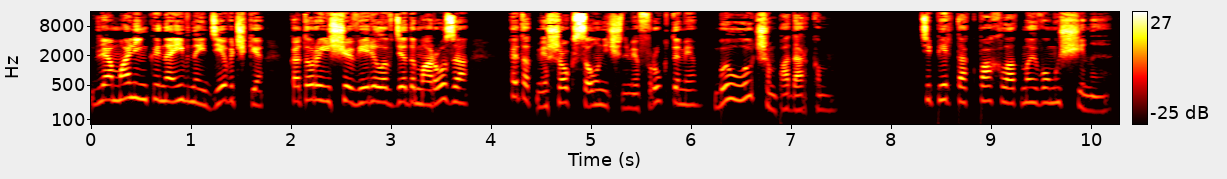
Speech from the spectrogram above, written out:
Для маленькой наивной девочки, которая еще верила в Деда Мороза, этот мешок с солнечными фруктами был лучшим подарком. Теперь так пахло от моего мужчины.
